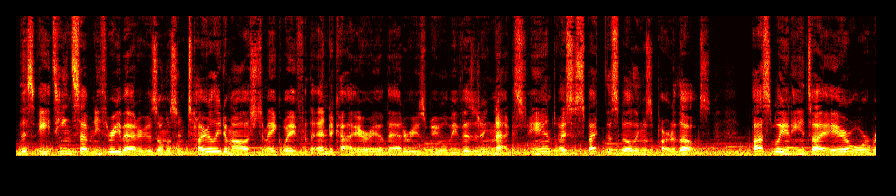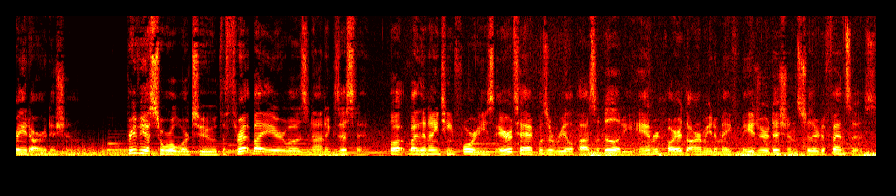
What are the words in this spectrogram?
This 1873 battery was almost entirely demolished to make way for the Endicott area batteries we will be visiting next, and I suspect this building was a part of those, possibly an anti air or radar edition. Previous to World War II, the threat by air was non existent. But by the 1940s, air attack was a real possibility and required the Army to make major additions to their defenses.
